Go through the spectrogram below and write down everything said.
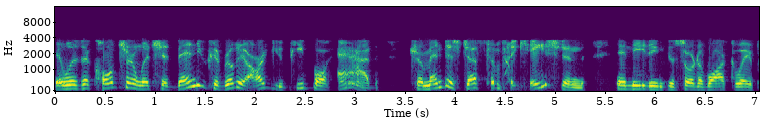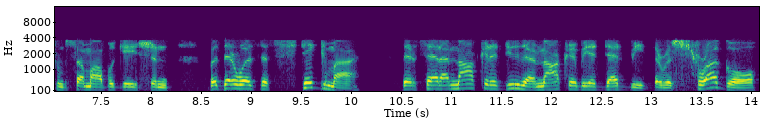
It was a culture in which it, then you could really argue people had tremendous justification in needing to sort of walk away from some obligation. But there was a stigma that said, I'm not going to do that. I'm not going to be a deadbeat. There was struggle,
